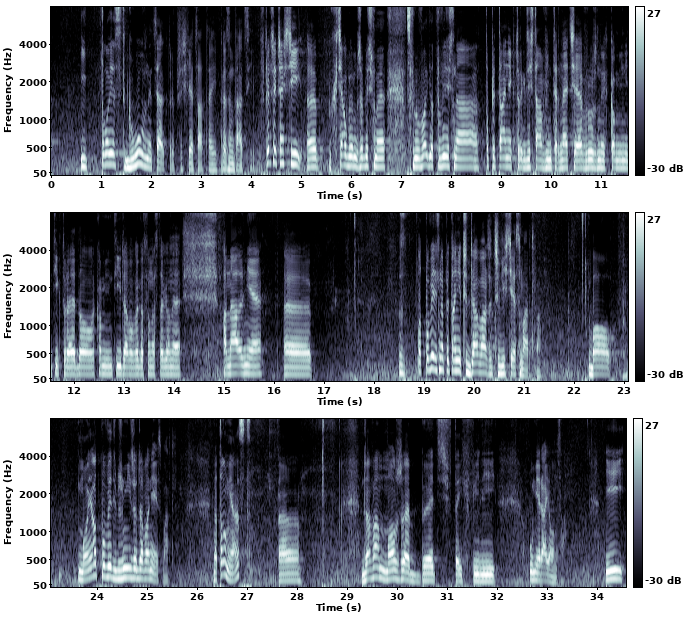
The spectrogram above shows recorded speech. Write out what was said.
I to jest główny cel, który przyświeca tej prezentacji. W pierwszej części e, chciałbym, żebyśmy spróbowali odpowiedzieć na to pytanie, które gdzieś tam w internecie, w różnych community, które do community Javowego są nastawione analnie. E, odpowiedzieć na pytanie, czy Java rzeczywiście jest martwa. Bo moja odpowiedź brzmi, że Java nie jest martwa. Natomiast e, Java może być w tej chwili umierająca. I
